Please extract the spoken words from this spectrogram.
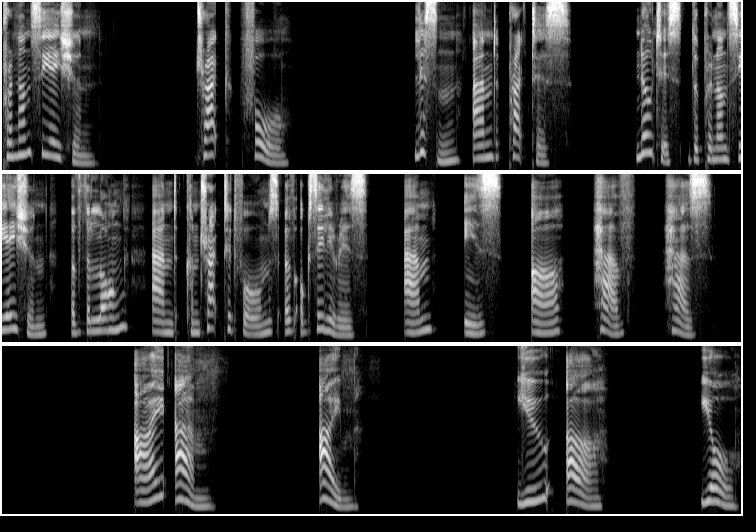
Pronunciation Track 4 Listen and practice. Notice the pronunciation of the long and contracted forms of auxiliaries am, is, are, have, has. I am. I'm. You are. You're.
